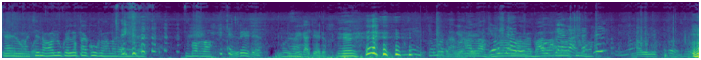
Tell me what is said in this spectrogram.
cái mà chỉ nói luôn cái lấy ta cúc là là thì bọc ừ. à, là lấy để mười cái cả chơi được. Không có tạm là là ba là nó.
